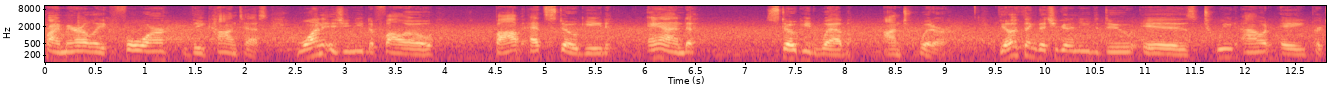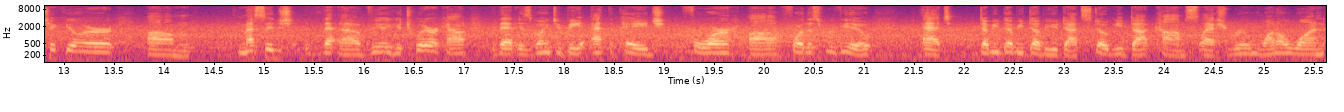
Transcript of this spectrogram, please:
primarily for the contest. One is you need to follow Bob at Stogied and Stogied Web on Twitter. The other thing that you're going to need to do is tweet out a particular um, message that, uh, via your Twitter account that is going to be at the page for, uh, for this review at www.stogied.com slash room 101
